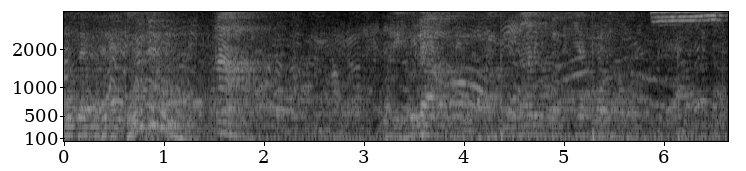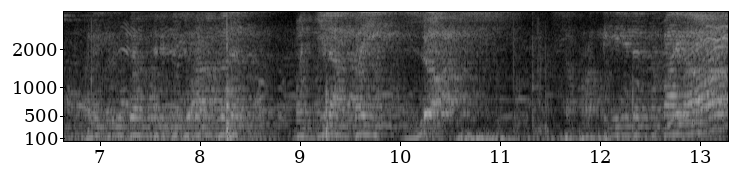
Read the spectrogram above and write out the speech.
korban menjadi tujuh. Nah, dari hula posisi yang kosong. Dari berubah menjadi tujuh anak hula menghilang baik los seperti ini dan kembali. Oh.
